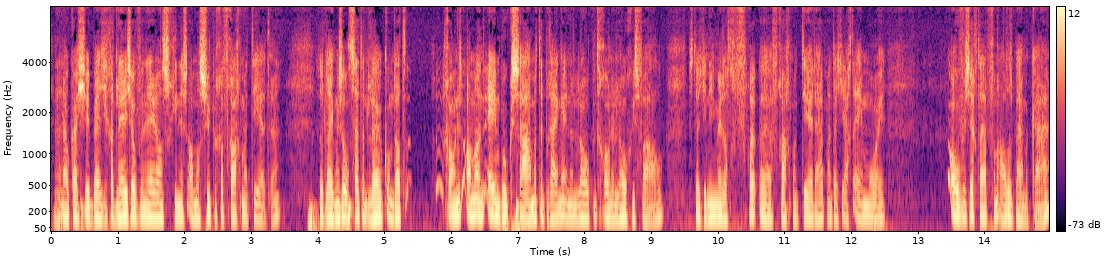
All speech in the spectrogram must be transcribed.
Hmm. En ook als je een beetje gaat lezen over de Nederlandse geschiedenis, allemaal super gefragmenteerd. Hè? Dus het lijkt me zo ontzettend leuk om dat gewoon eens allemaal in één boek samen te brengen in een lopend chronologisch verhaal. Dus dat je niet meer dat eh, gefragmenteerde hebt, maar dat je echt één mooi overzicht hebt van alles bij elkaar.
